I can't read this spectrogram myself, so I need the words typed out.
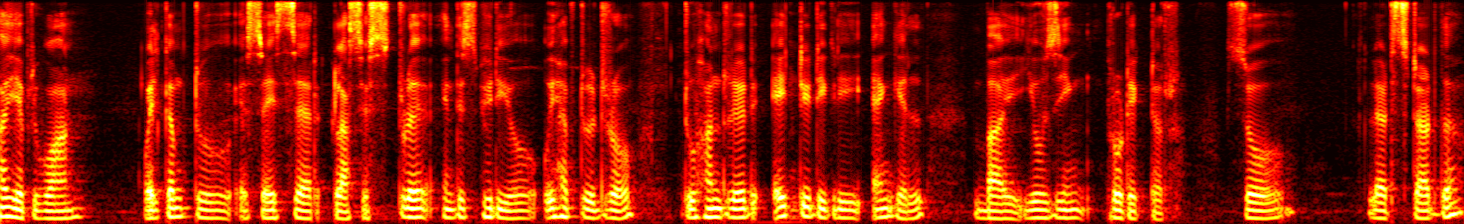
Hi everyone, welcome to SH SIR classes. Today in this video we have to draw 280 degree angle by using protractor. So let's start the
